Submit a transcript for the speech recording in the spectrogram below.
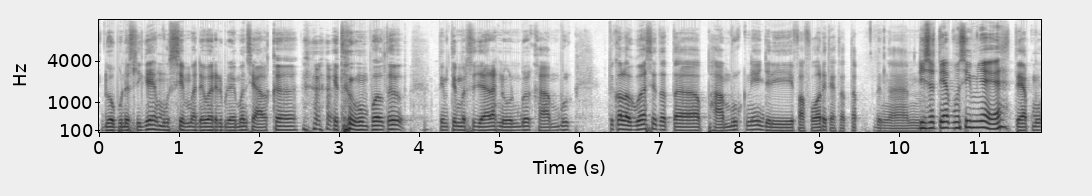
dua Bundesliga yang musim ada Werder Bremen, Schalke itu ngumpul tuh tim-tim bersejarah Nuremberg, Hamburg. Tapi kalau gua sih tetap Hamburg nih jadi favorit ya tetap dengan Di setiap musimnya ya. setiap mu-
